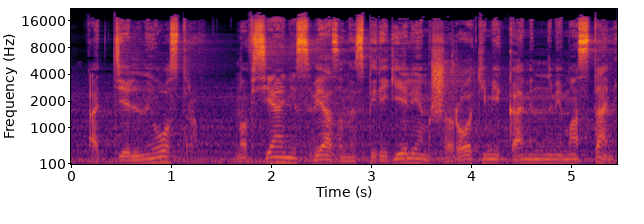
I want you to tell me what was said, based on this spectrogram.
— отдельный остров, но все они связаны с перигелием широкими каменными мостами,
